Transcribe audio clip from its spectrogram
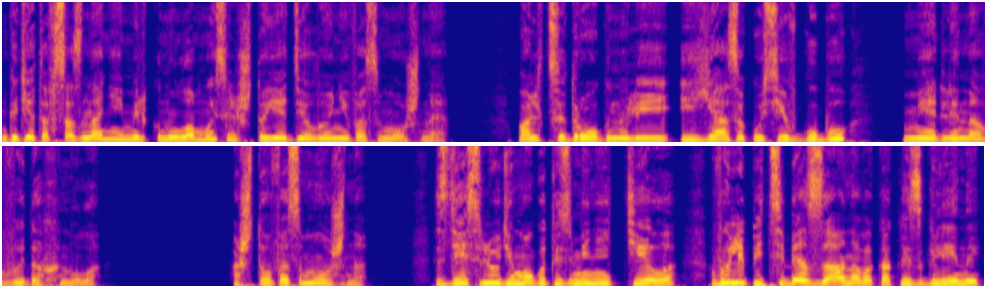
Где-то в сознании мелькнула мысль, что я делаю невозможное. Пальцы дрогнули, и я, закусив губу, медленно выдохнула. А что возможно? Здесь люди могут изменить тело, вылепить себя заново, как из глины.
